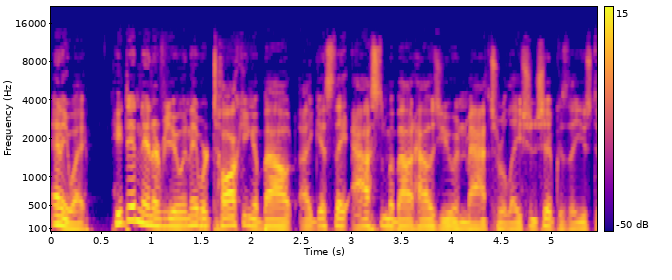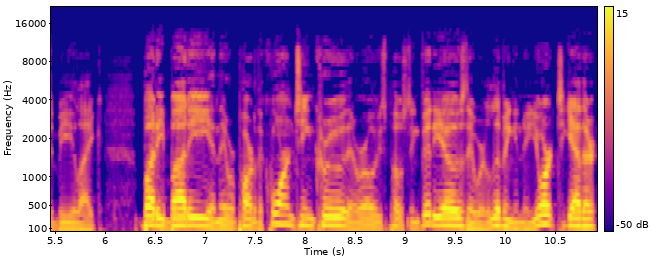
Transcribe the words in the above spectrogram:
Anyway, he did an interview and they were talking about i guess they asked him about how's you and matt's relationship because they used to be like buddy buddy and they were part of the quarantine crew they were always posting videos they were living in new york together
